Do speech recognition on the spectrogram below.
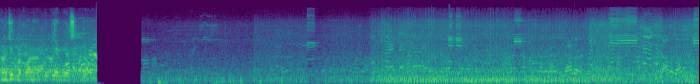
રણજીત મકવાણા, પીટીએન ન્યૂઝ અમદાવાદ. ચાલો.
